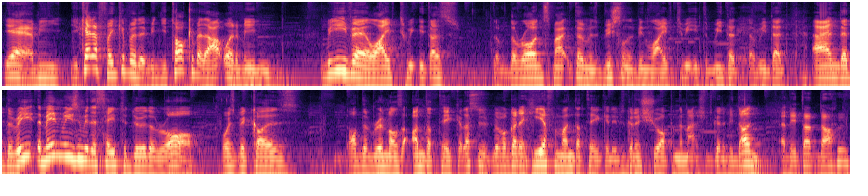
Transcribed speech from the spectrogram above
Yeah, I mean, you kind of think about it. I mean, you talk about that one. I mean, we've uh, live tweeted us. The, the Raw and SmackDown has recently been live tweeted that we did that we did, and uh, the re- the main reason we decided to do the Raw was because of the rumors Undertaker. This is we were going to hear from Undertaker. He was going to show up and the match was going to be done. And he did nothing.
